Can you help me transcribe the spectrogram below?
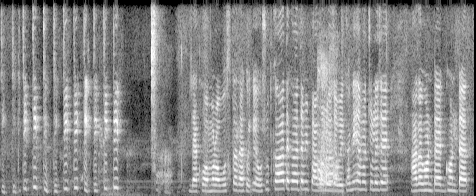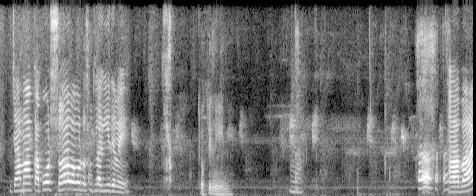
tick tick tick tick tick tick tick tick tick tick tick দেখো আমার অবস্থা দেখো একে ওষুধ খাওয়াতে খাওয়াতে আমি পাগল হয়ে যাব। এখানেই আমার চলে যায় আধা ঘণ্টা এক ঘণ্টা। জামা কাপড় সব আবার ওষুধ লাগিয়ে দেবে। তোকে নিয়ে নি। আবার?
